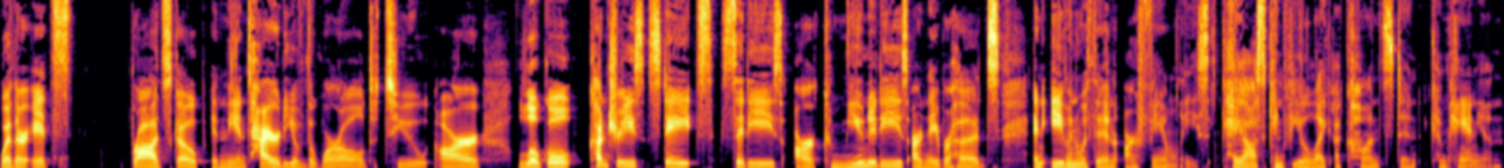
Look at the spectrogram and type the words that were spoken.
whether it's broad scope in the entirety of the world to our local countries, states, cities, our communities, our neighborhoods, and even within our families. Chaos can feel like a constant companion.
